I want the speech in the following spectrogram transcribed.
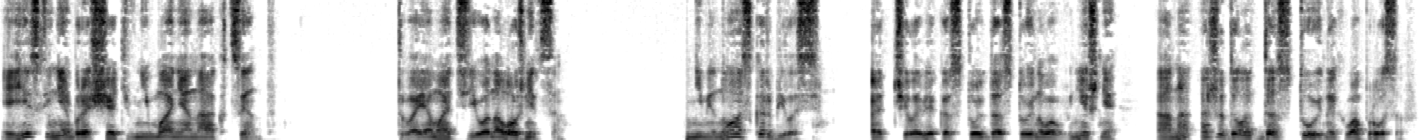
если не обращать внимания на акцент. «Твоя мать его наложница?» Немино оскорбилась. От человека столь достойного внешне она ожидала достойных вопросов.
